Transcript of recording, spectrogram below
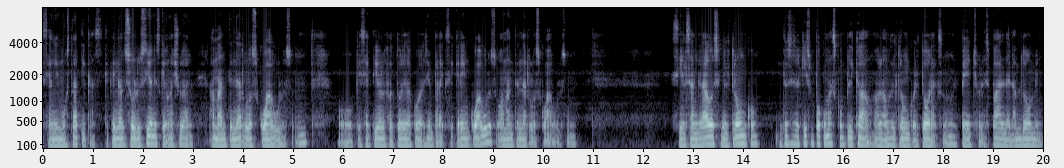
sean hemostáticas, que tengan soluciones que van a ayudar a mantener los coágulos o que se activen los factores de la coagulación para que se creen coágulos o a mantener los coágulos. Si el sangrado es en el tronco, entonces aquí es un poco más complicado. Hablamos del tronco, el tórax, el pecho, la espalda, el abdomen.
